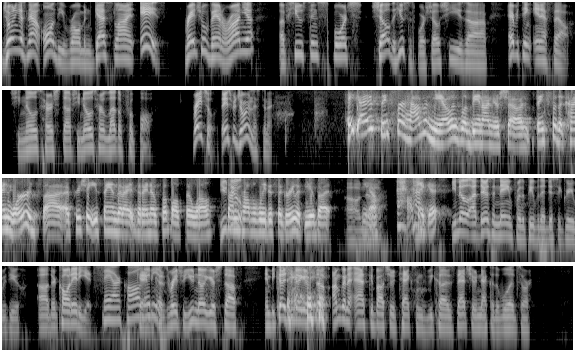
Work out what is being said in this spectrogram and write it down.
Joining us now on the Roman guest line is Rachel Van Aranya of Houston Sports Show, the Houston Sports Show. She's uh, everything NFL. She knows her stuff. She knows her leather football. Rachel, thanks for joining us tonight. Hey guys, thanks for having me. I always love being on your show, and thanks for the kind words. Uh, I appreciate you saying that I that I know football so well. You Some do. probably disagree with you, but Oh you no. know, I'll take it. You know, uh, there's a name for the people that disagree with you. Uh, they're called idiots. They are called okay, idiots. Because Rachel, you know your stuff, and because you know your stuff, I'm going to ask about your Texans because that's your neck of the woods, or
